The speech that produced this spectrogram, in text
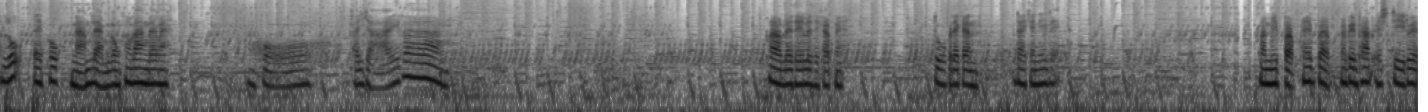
ทะลุไอ้พวกหนามแหลมลงข้างล่างได้ไหมโอ้โห ขยายร่างภาพเลยเทเลยสิครับเนี่ยดูไปได้กันได้แค่นี้แหละ มันมีปรับให้แบบมันเป็นภาพ HD ด้วย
